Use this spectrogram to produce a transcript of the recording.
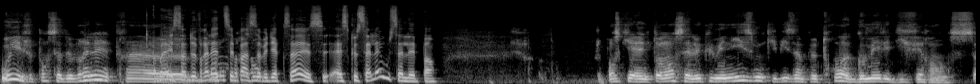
Oui, je pense que ça devrait l'être. Hein. Ah bah, ça devrait l'être, c'est pas, ça veut dire que ça est. Est-ce que ça l'est ou ça l'est pas? Je pense qu'il y a une tendance à l'œcuménisme qui vise un peu trop à gommer les différences.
